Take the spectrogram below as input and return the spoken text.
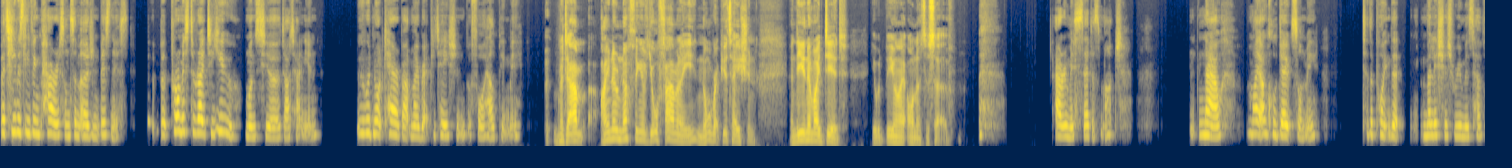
But he was leaving Paris on some urgent business, but promised to write to you, Monsieur d'Artagnan, who would not care about my reputation before helping me. Madame, I know nothing of your family nor reputation, and even if I did, it would be my honour to serve. Aramis said as much. Now, my uncle dotes on me, to the point that malicious rumours have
